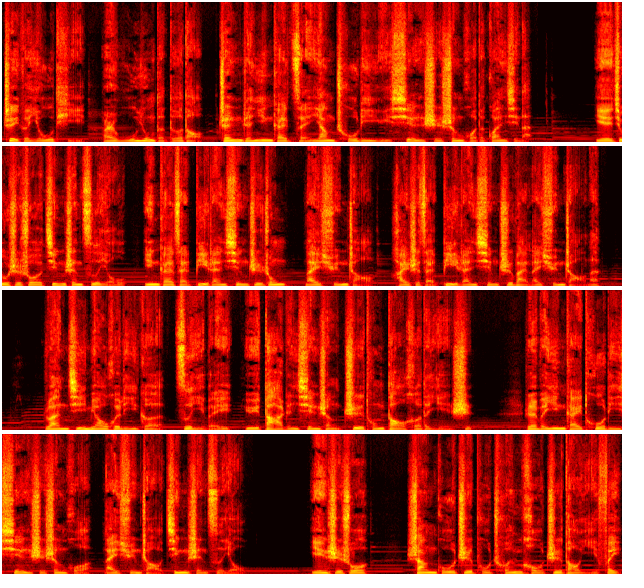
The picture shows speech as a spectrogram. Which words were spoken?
这个有体而无用的得到真人，应该怎样处理与现实生活的关系呢？也就是说，精神自由应该在必然性之中来寻找，还是在必然性之外来寻找呢？阮籍描绘了一个自以为与大人先生志同道合的隐士，认为应该脱离现实生活来寻找精神自由。隐士说：“上古质朴醇厚之道已废，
